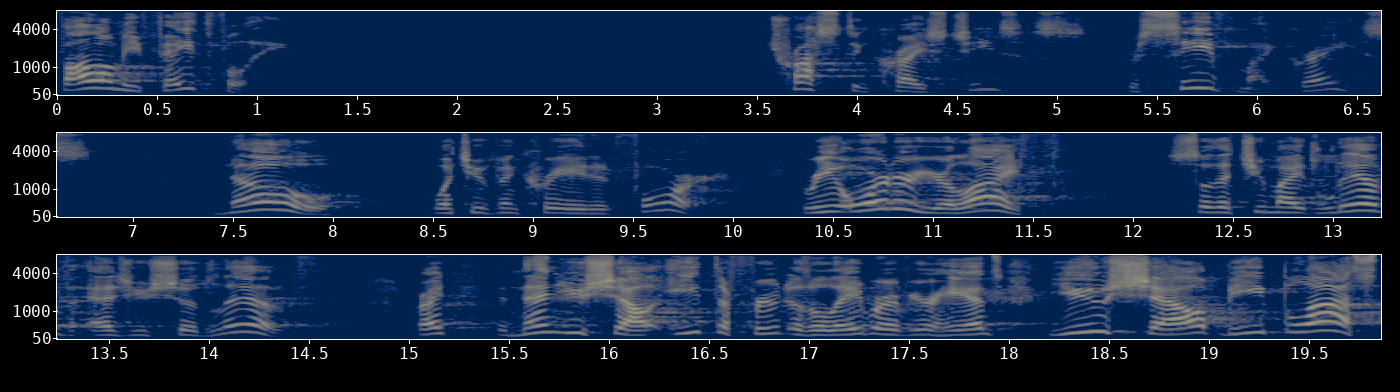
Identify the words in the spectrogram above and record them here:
Follow me faithfully. Trust in Christ Jesus. Receive my grace. Know what you've been created for. Reorder your life so that you might live as you should live. Right? And then you shall eat the fruit of the labor of your hands. You shall be blessed,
